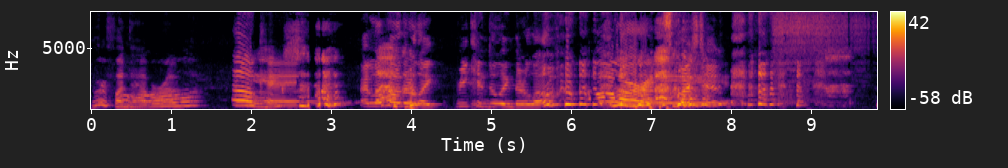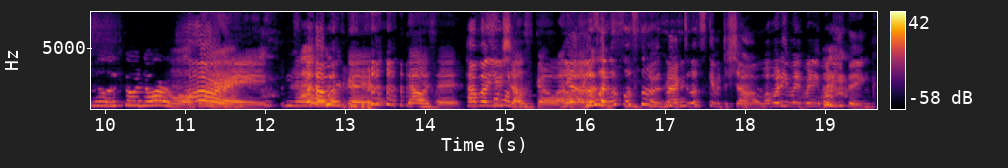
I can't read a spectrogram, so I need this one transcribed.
You were fun to have around. Okay. I love how they're like rekindling their love. Alright. this question. no, it's so adorable. All Thanks. right. No, we're good. That was it. How about you, Someone Sham? else go. I don't yeah, like let's like let's let's throw it back to let's give it to Sham. What, what do you what do you, what do you think?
